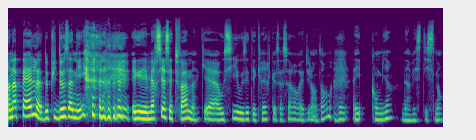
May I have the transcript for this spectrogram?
un appel depuis deux années. et merci à cette femme qui a aussi osé t'écrire que sa sœur aurait dû l'entendre. Et combien d'investissements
